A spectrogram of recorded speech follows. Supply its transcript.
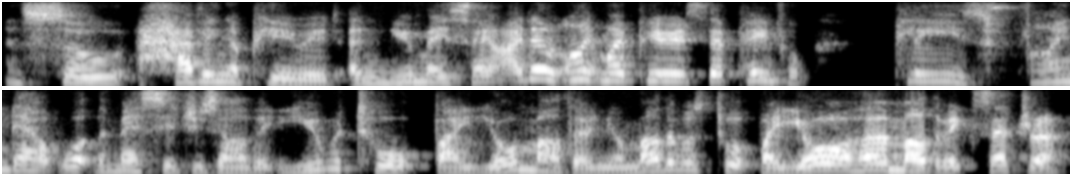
And so, having a period, and you may say, I don't like my periods, they're painful. Please find out what the messages are that you were taught by your mother, and your mother was taught by your her mother, etc.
